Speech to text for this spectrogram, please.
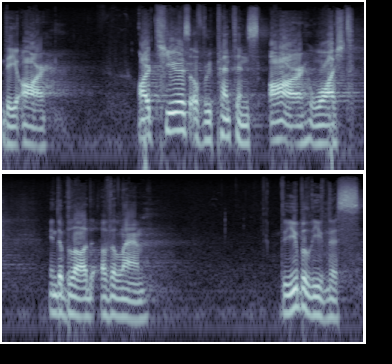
they are. Our tears of repentance are washed in the blood of the Lamb. Do you believe this?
